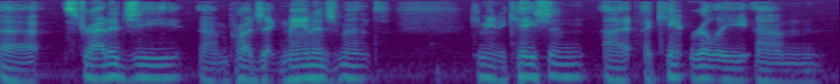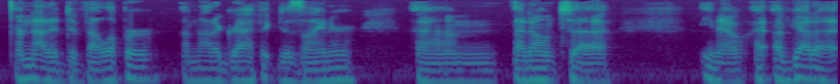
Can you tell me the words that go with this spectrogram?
uh, strategy um, project management communication. I, I can't really um, i'm not a developer. I'm not a graphic designer. Um, i don't uh, you know I, have got a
